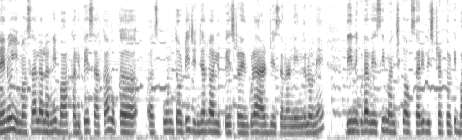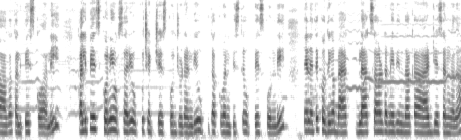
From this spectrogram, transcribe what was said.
నేను ఈ మసాలాలన్నీ బాగా కలిపేశాక ఒక స్పూన్ తోటి జింజర్ గార్లిక్ పేస్ట్ అనేది కూడా యాడ్ చేశానండి ఇందులోనే. దీన్ని కూడా వేసి మంచిగా ఒకసారి విస్టర్ తోటి బాగా కలిపేసుకోవాలి. కలిపేసుకొని ఒకసారి ఉప్పు చెక్ చేసుకొని చూడండి. ఉప్పు తక్కువ అనిపిస్తే ఉప్పు వేసుకోండి నేనైతే కొద్దిగా బ్లాక్ బ్లాక్ సాల్ట్ అనేది ఇందాక యాడ్ చేశాను కదా.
